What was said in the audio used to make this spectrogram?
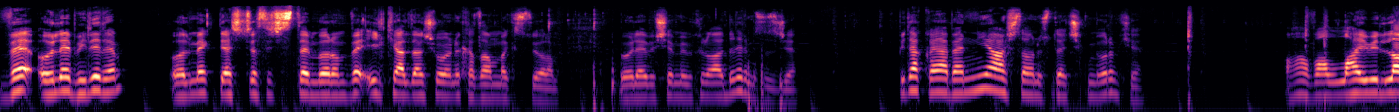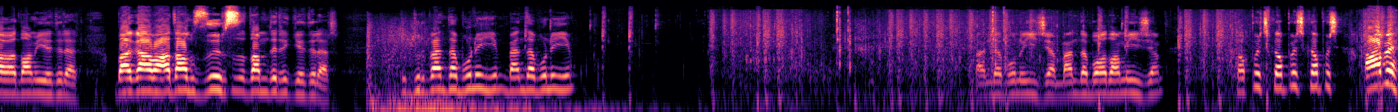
Ve ölebilirim. Ölmek de açıkçası hiç istemiyorum. Ve ilk elden şu oyunu kazanmak istiyorum. Böyle bir şey mümkün olabilir mi sizce? Bir dakika ya ben niye ağaçların üstüne çıkmıyorum ki? Aha vallahi billahi adam yediler. Bak abi adam zırhsız adam direkt yediler. Dur, dur ben de bunu yiyeyim. Ben de bunu yiyeyim. Ben de bunu yiyeceğim. Ben de bu adamı yiyeceğim. Kapış kapış kapış. Abi.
